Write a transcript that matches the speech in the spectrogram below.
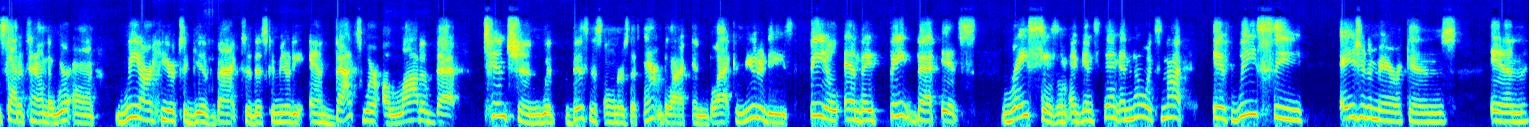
side of town that we're on. We are here to give back to this community. And that's where a lot of that tension with business owners that aren't black in black communities feel and they think that it's racism against them. And no it's not. If we see asian americans in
